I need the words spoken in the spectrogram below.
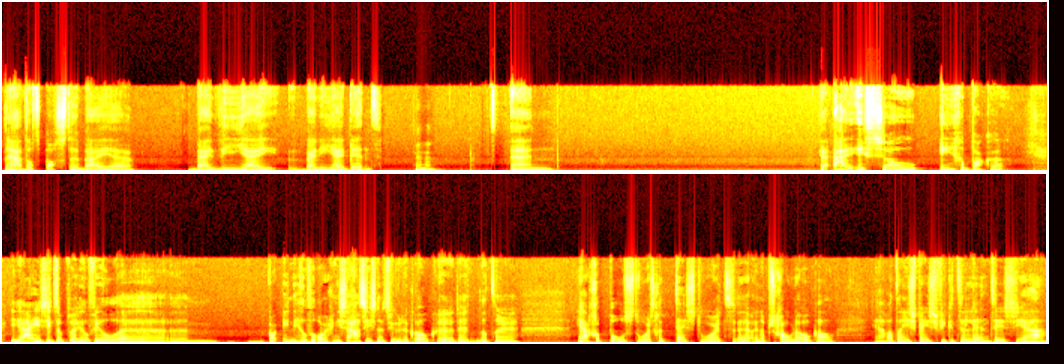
nou ja, dat paste bij, uh, bij, wie jij, bij wie jij bent. Hmm. En Ja, hij is zo ingebakken. Ja, je ziet op heel veel, uh, um, in heel veel organisaties natuurlijk ook, uh, de, dat er ja, gepolst wordt, getest wordt. Uh, en op scholen ook al. Ja, wat dan je specifieke talent is. Ja,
